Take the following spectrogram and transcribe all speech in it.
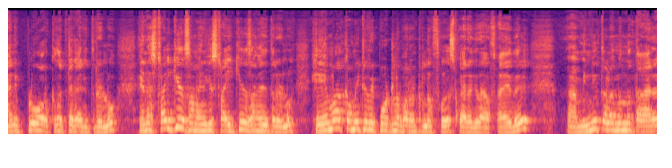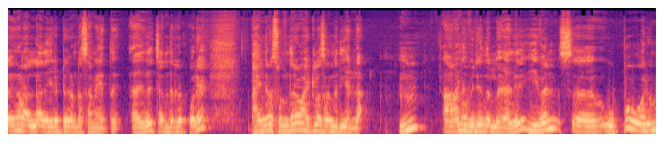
ഞാനിപ്പോഴും ഓർക്കുന്ന ഒറ്റ കാര്യത്തിലേ ഉള്ളൂ. എന്നെ സ്ട്രൈക്ക് ചെയ്ത സമയം എനിക്ക് സ്ട്രൈക്ക് ചെയ്ത സംഗതി ഇത്രയേ ഉള്ളൂ. ഹേമ കമ്മിറ്റി റിപ്പോർട്ടിൽ പറഞ്ഞിട്ടുള്ള ഫസ്റ്റ് പാരഗ്രാഫ് അതായത് മിന്നി മിന്നിത്തിളങ്ങുന്ന താരങ്ങളല്ല നേരിട്ട് കണ്ട സമയത്ത്. അതായത് ചന്ദ്രനെ പോലെ ഭയങ്കര സുന്ദരമായിട്ടുള്ള സംഗതിയല്ല. ആണ് ഇവർ എന്നുള്ളത്. അതായത് ഈവൻ ഉപ്പ് പോലും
